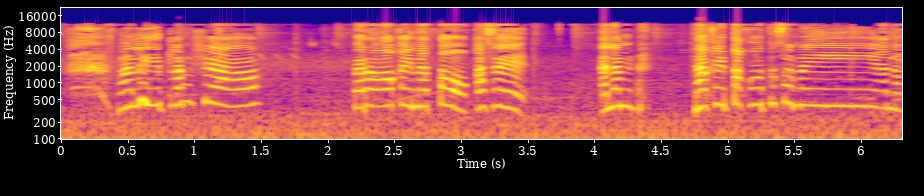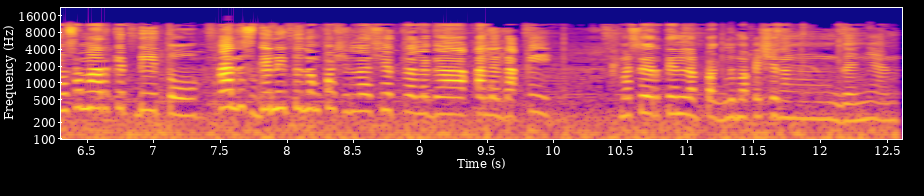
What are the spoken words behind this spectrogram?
maliit lang siya oh. Pero okay na to kasi alam nakita ko to sa may ano sa market dito. Halos ganito lang pa siya, siya talaga kalalaki. Maswerte lang pag lumaki siya ng ganyan.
